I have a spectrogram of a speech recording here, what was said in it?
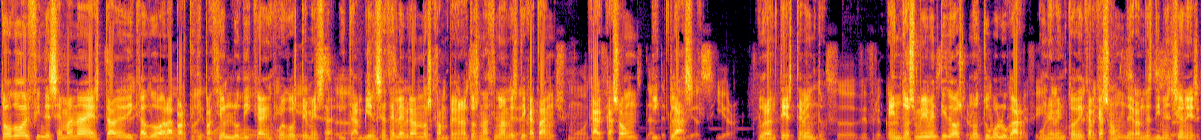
Todo el fin de semana está dedicado a la participación lúdica en juegos de mesa y también se celebran los campeonatos nacionales de Catán, Carcassonne y Clash durante este evento. En 2022 no tuvo lugar un evento de Carcassonne de grandes dimensiones.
